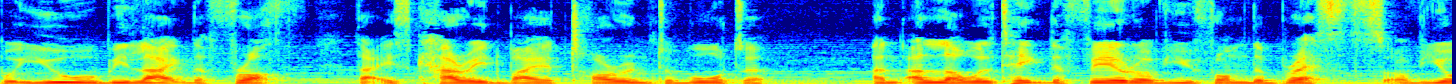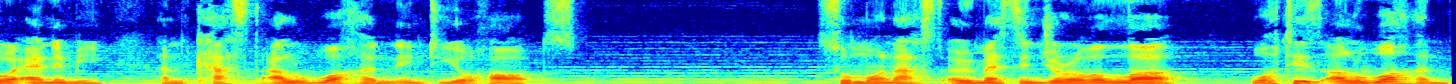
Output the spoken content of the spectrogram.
but you will be like the froth that is carried by a torrent of water. And Allah will take the fear of you from the breasts of your enemy and cast al wahan into your hearts. Someone asked, O Messenger of Allah, what is al wahan?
